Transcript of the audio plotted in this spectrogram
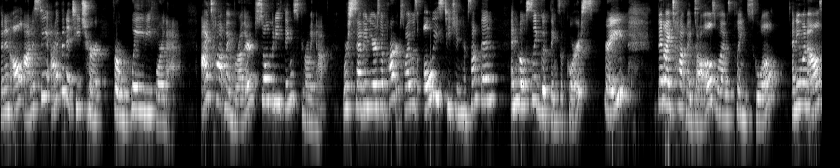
But in all honesty, I've been a teacher for way before that. I taught my brother so many things growing up. We're seven years apart, so I was always teaching him something, and mostly good things, of course, right? Then I taught my dolls while I was playing school. Anyone else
